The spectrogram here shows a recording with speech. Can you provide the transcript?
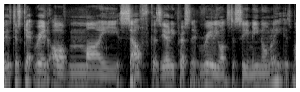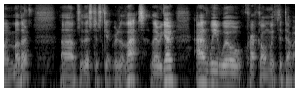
do is just get rid of myself because the only person that really wants to see me normally is my mother. Uh, so let's just get rid of that. There we go. And we will crack on with the demo.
